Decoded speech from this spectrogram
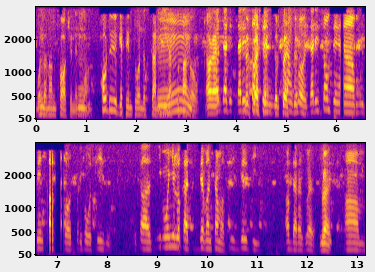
was Mm. an unfortunate Mm. one. How do you get him to understand he has to bat Mm. All right. But that is, that is Good something, question, good question. Paul. That is something um, we've been talking about for the whole season. Because even when you look at Devon Thomas, he's guilty of that as well. Right. Um,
